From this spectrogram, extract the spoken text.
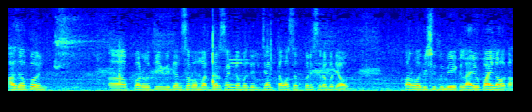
आज आपण पर्वती विधानसभा मतदारसंघामधील जनता वसत परिसरामध्ये आहोत. परवा दिवशी तुम्ही एक लाईव्ह पाहिला होता.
